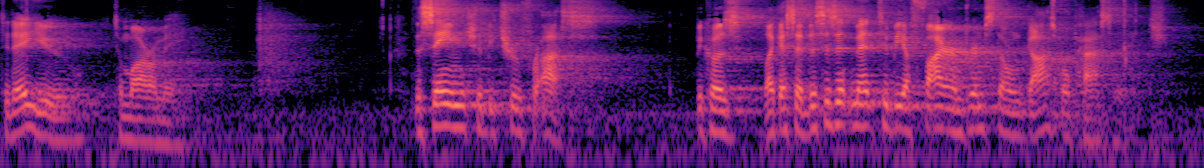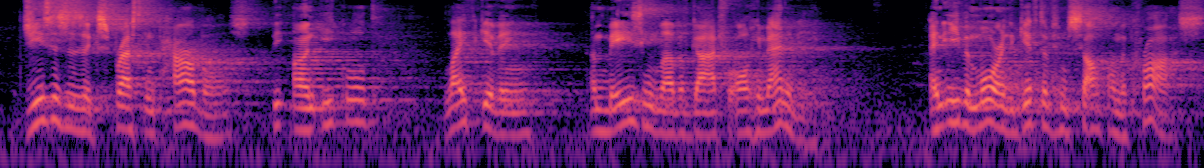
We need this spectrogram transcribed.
Today you, tomorrow me. The same should be true for us. Because, like I said, this isn't meant to be a fire and brimstone gospel passage. Jesus is expressed in parables the unequaled, life giving, amazing love of God for all humanity. And even more in the gift of Himself on the cross,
